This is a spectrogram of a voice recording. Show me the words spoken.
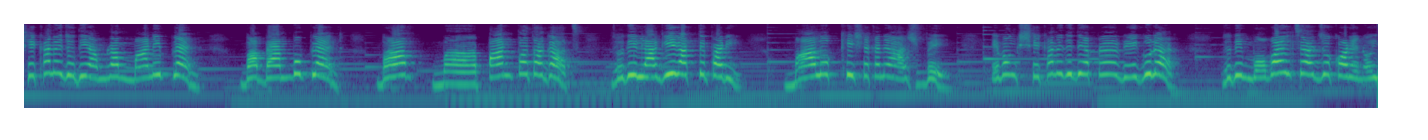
সেখানে যদি আমরা মানি প্ল্যান্ট বা ব্যাম্বু প্ল্যান্ট বা পান পাতা গাছ যদি লাগিয়ে রাখতে পারি, মা লক্ষ্মী সেখানে আসবে। এবং সেখানে যদি আপনারা রেগুলার যদি মোবাইল চার্জও করেন, ওই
